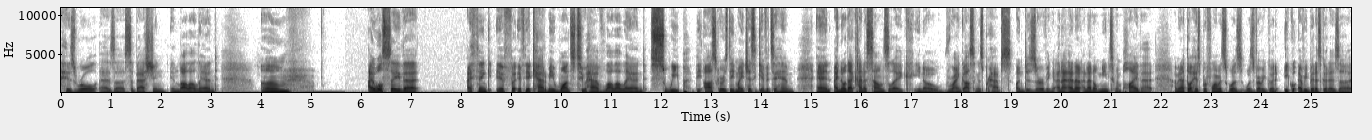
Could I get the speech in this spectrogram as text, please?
his role as uh, Sebastian in La La Land, um, I will say that I think if uh, if the Academy wants to have La La Land sweep the Oscars, they might just give it to him. And I know that kind of sounds like you know Ryan Gosling is perhaps undeserving, and I, and I and I don't mean to imply that. I mean I thought his performance was was very good, equal every bit as good as uh,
